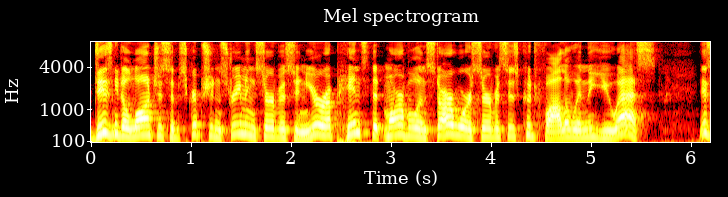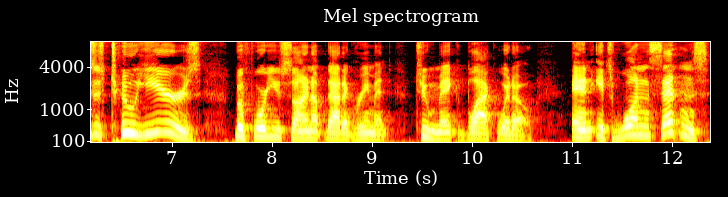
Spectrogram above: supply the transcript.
Disney to launch a subscription streaming service in Europe hints that Marvel and Star Wars services could follow in the US. This is two years before you sign up that agreement to make Black Widow. And it's one sentence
